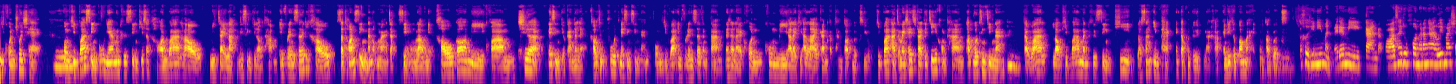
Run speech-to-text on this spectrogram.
มีคนช่วยแชร์ ผมคิดว่าสิ่งพวกเนี้ยมันคือสิ่งที่สะท้อนว่าเรามีใจรักในสิ่งที่เราทำอินฟลูเอนเซอร์ที่เขาสะท้อนสิ่งนั้นออกมาจากเสียงของเราเนี่ยเขาก็มีความเชื่อในสิ่งเดียวกันนั่นแหละเขาถึงพูดในสิ่งสิ่งนั้น ผมคิดว่าอินฟลูเอนเซอร์ต่างๆ ในหลายๆ คนคงมีอะไรที่อะไรกันกับทาง t อ t w o r k s อยู่ คิดว่าอาจจะไม่ใช่ strategy ของทาง t อ t w o r k s จริง ๆ นะอืมแต่ว่าเราคิดว่ามันคือสิ่งที่เราสร้าง Impact ให้กับคนอื่นนะครับอันนี้คือเป้าหมายของ t อ t w o r k s ก็คือที่นี่เหมือนไม่ได้มีการแบบบอสให้ทุกคนพนักงานอุ้ยมาแช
